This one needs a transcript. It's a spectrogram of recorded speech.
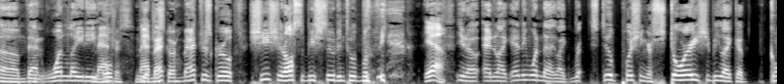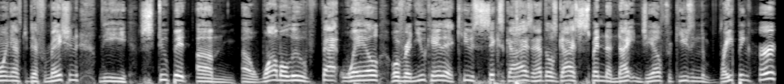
Um, that one lady, Mattress- yeah, Mattress Girl? mattress girl, she should also be sued into oblivion. Yeah. you know, and like anyone that like re- still pushing her story should be like a going after defamation. The stupid um uh, Wamalu fat whale over in UK that accused six guys and had those guys spend a night in jail for accusing them raping her.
